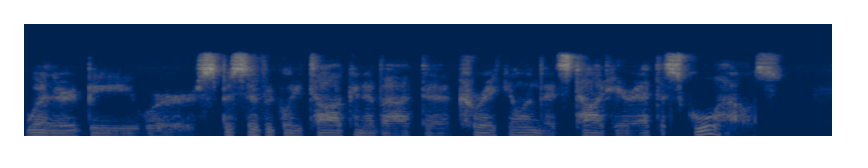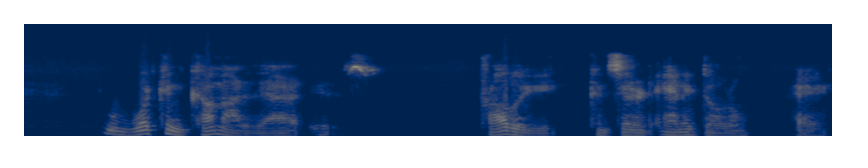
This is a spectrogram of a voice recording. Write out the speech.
whether it be we're specifically talking about the curriculum that's taught here at the schoolhouse. What can come out of that is probably considered anecdotal. Hey,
